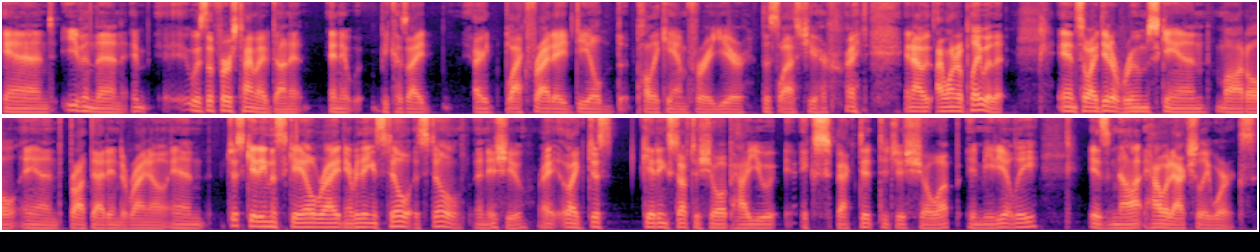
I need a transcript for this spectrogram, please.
And even then, it, it, was the first time I've done it, and it because I I Black Friday dealed Polycam for a year this last year, right? And I I wanted to play with it, and so I did a room scan model and brought that into Rhino, and just getting the scale right and everything is still it's still an issue, right? Like just getting stuff to show up how you expect it to just show up immediately is not how it actually works.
